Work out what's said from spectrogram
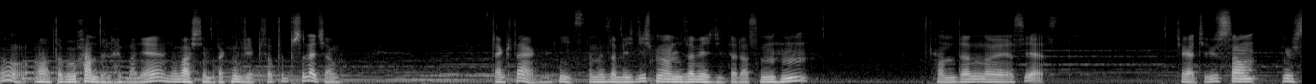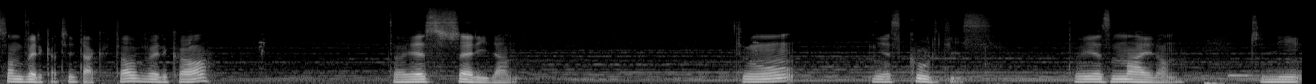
O, o, to był handel chyba, nie? No właśnie, bo tak mówię, kto tu przyleciał? Tak, tak, nic, to my zawieźliśmy, oni zawieźli teraz, mhm. Handel, no jest, jest. Czekajcie, już są, już są wyrka, czyli tak, to wyrko to jest Sheridan. Tu jest Curtis. Tu jest Myron, czyli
